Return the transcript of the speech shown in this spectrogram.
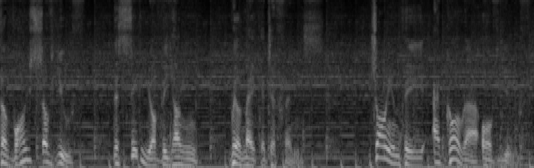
the voice of youth, the city of the young, will make a difference. Join the Agora of Youth.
